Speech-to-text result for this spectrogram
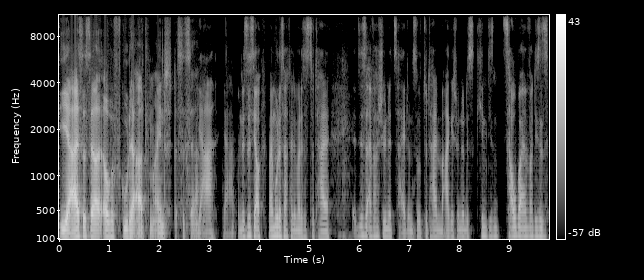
Ja, es ist ja auch auf gute Art gemeint. Das ist ja. Ja, ja. Und das ist ja auch, meine Mutter sagt halt immer, das ist total, das ist einfach eine schöne Zeit und so total magisch, wenn du das Kind diesen Zauber einfach, dieses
